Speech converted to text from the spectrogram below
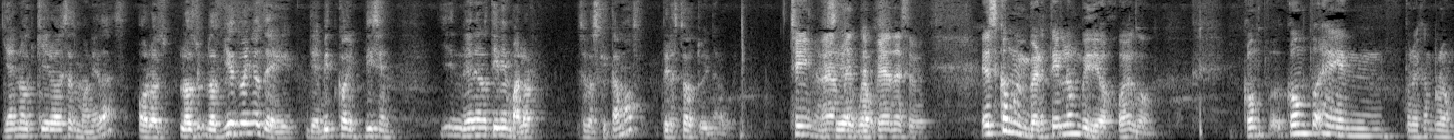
ya no quiero esas monedas, o los, los, los 10 dueños de, de Bitcoin dicen, ya no tienen valor, se los quitamos, pero es todo tu dinero, güey. Sí, Así realmente huevos. pierdes. güey. Es como invertirle un videojuego. Comp- comp- en, por ejemplo,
